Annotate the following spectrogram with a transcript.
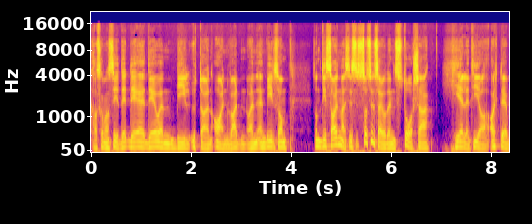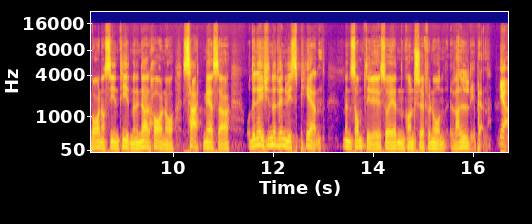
Hva skal man si? Det, det, det er jo en bil ut av en annen verden, og en, en bil som sånn designmessig så syns jeg jo den står seg hele tida. Alt er barna sin tid, men den der har noe sært med seg. Og den er ikke nødvendigvis pen, men samtidig så er den kanskje for noen veldig pen. Ja,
